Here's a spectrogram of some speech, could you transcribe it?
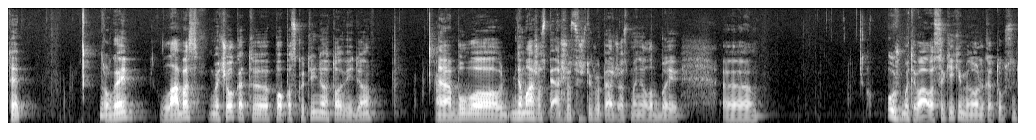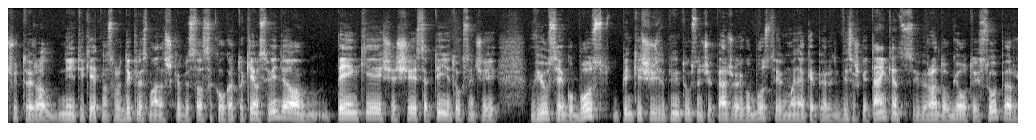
Taip, Draugai, labas. Mačiau, kad e, po paskutinio to video e, buvo nemažos peržiūros, iš tikrųjų peržiūros mane labai uh, užmotivavo, sakykime, 11 tūkstančių, tai yra neįtikėtinas rodiklis, man aš kaip visą sakau, kad tokiems video 5, 6, 7 tūkstančiai views jeigu bus, 5, 6, 7 tūkstančiai peržiūrų jeigu bus, tai mane kaip ir visiškai tenkins, yra daugiau, tai super,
